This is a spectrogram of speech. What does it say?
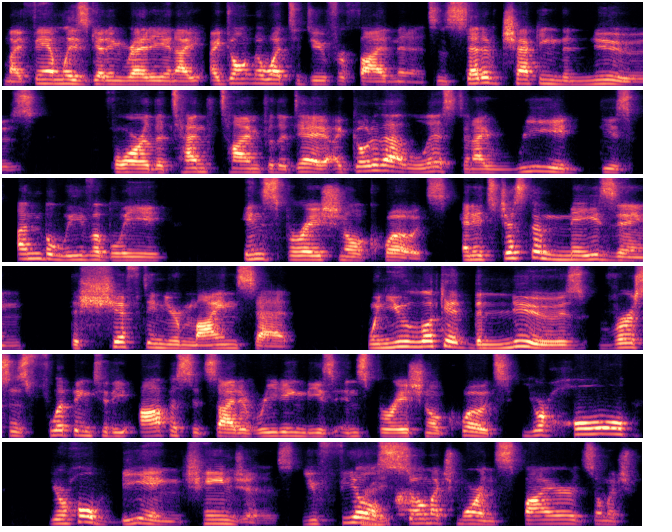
my family's getting ready and I, I don't know what to do for five minutes, instead of checking the news for the 10th time for the day, I go to that list and I read these unbelievably inspirational quotes. And it's just amazing the shift in your mindset when you look at the news versus flipping to the opposite side of reading these inspirational quotes, your whole your whole being changes. You feel right. so much more inspired, so much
